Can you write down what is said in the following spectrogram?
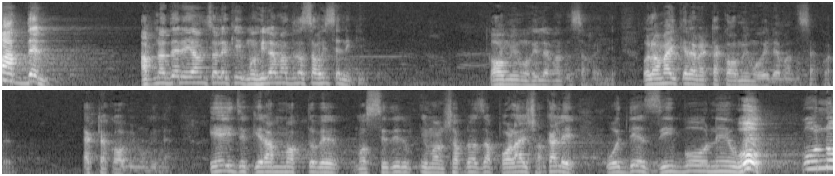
বাদ দেন। আপনাদের এই অঞ্চলে কি মহিলা মাদ্রাসা হয়েছে নাকি? কওমি মহিলা মাদ্রাসা হয়নি। ওলামাই কেরাম একটা কওমি মহিলা মাদ্রাসা করেন। একটা কওমি মহিলা। এই যে গ্রাম মক্তবে মসজিদের ইমাম সাহেবরা যা পড়ায় সকালে ওদের জীবনে ও কোনো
